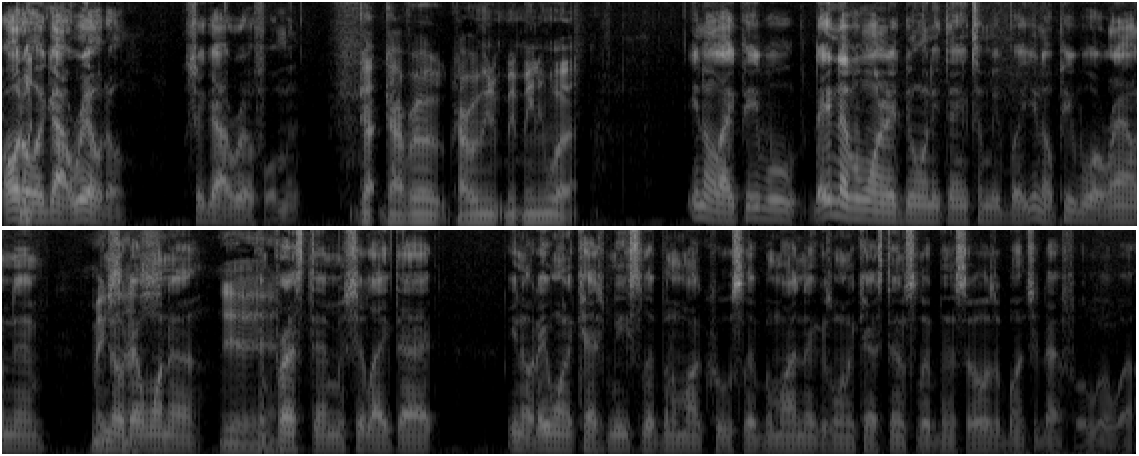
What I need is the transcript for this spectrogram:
Although it got real though, shit got real for a minute. Got got real. Got real. mean- Meaning what? You know, like people, they never wanted to do anything to me, but you know, people around them, Makes you know, that want to Yeah. yeah. impress them and shit like that. You know, they want to catch me slipping, on my crew slipping. My niggas want to catch them slipping. So it was a bunch of that for a little while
